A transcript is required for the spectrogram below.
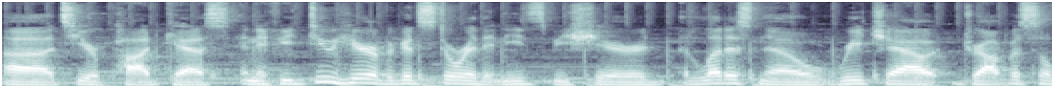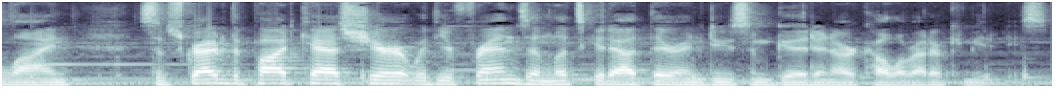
uh, to your podcast. And if you do hear of a good story that needs to be shared, let us know. Reach out, drop us a line, subscribe to the podcast, share it with your friends, and let's get out there and do some good in our Colorado communities.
